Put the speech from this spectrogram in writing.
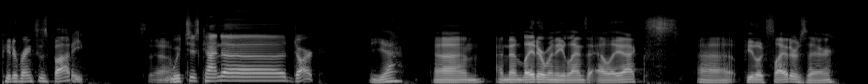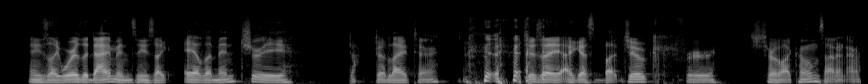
Peter Franks' body. So Which is kind of dark. yeah. Um, and then later when he lands at LAX, uh, Felix Leiter's there, and he's like, "Where are the diamonds?" And he's like, "Elementary, Doctor Leiter," which is a, I guess, butt joke for Sherlock Holmes. I don't know.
